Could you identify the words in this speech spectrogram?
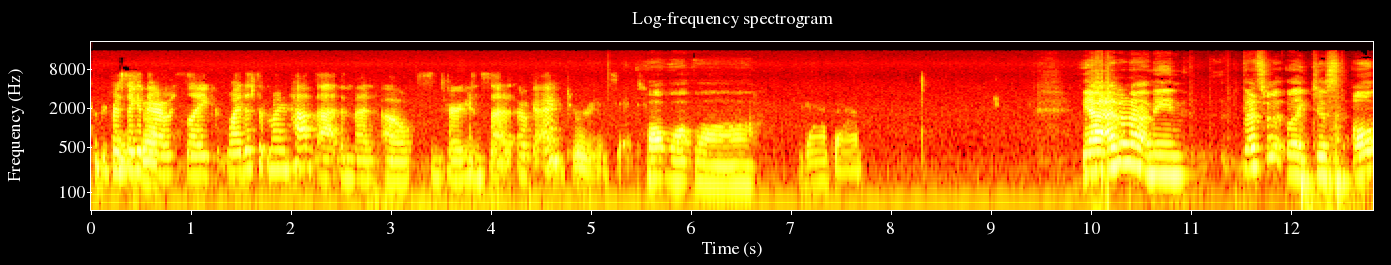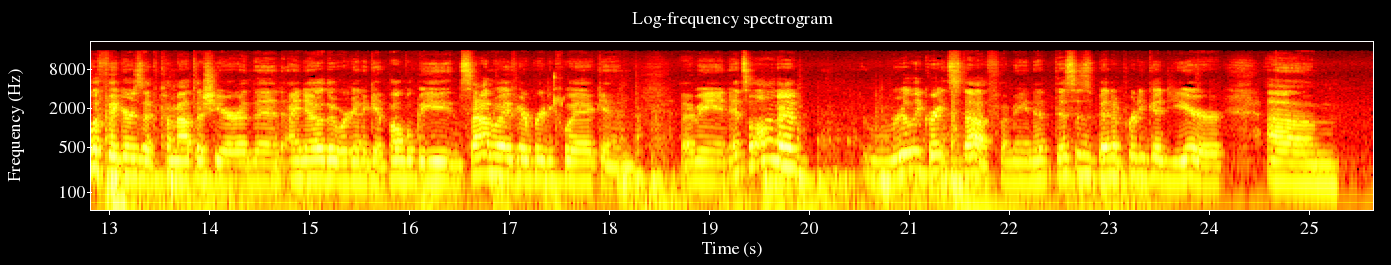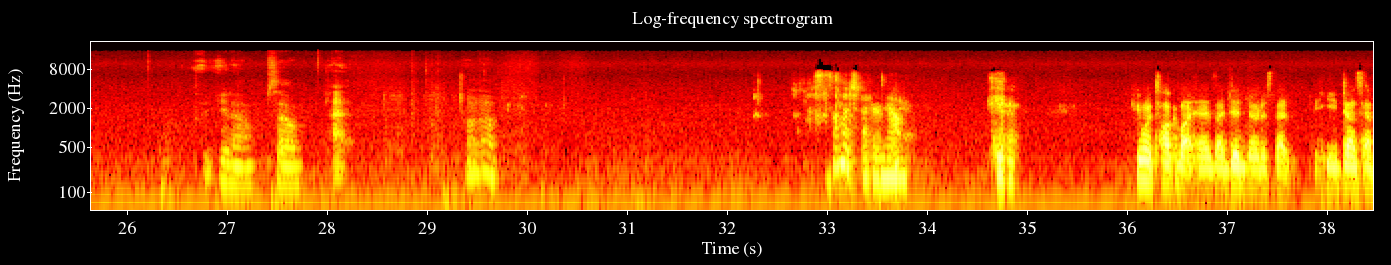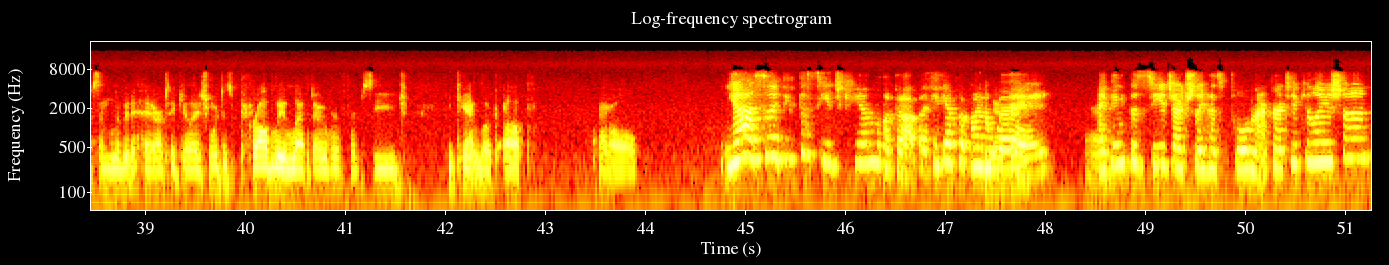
Pretty For a second stuff. there, I was like, why doesn't mine have that? And then, oh, Centurion said, okay. Centurion set. Wah wah wah. Womp womp. Yeah, I don't know. I mean, that's what like just all the figures that have come out this year, and then I know that we're gonna get Bumblebee and Soundwave here pretty quick, and I mean, it's a lot of really great stuff. I mean, it, this has been a pretty good year, um, you know. So I, I don't know. So much better now. Yeah. If you want to talk about heads, I did notice that he does have some limited head articulation, which is probably left over from Siege. He can't look up at all. Yeah, so I think the Siege can look up. I think I put mine Yeah, away. Uh, I think the Siege actually has full neck articulation,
